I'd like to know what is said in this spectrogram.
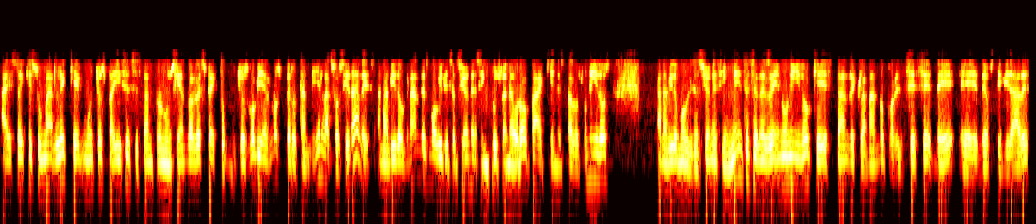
A esto hay que sumarle que muchos países se están pronunciando al respecto, muchos gobiernos, pero también las sociedades. Han habido grandes movilizaciones, incluso en Europa, aquí en Estados Unidos, han habido movilizaciones inmensas en el Reino Unido que están reclamando por el cese de, eh, de, hostilidades,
